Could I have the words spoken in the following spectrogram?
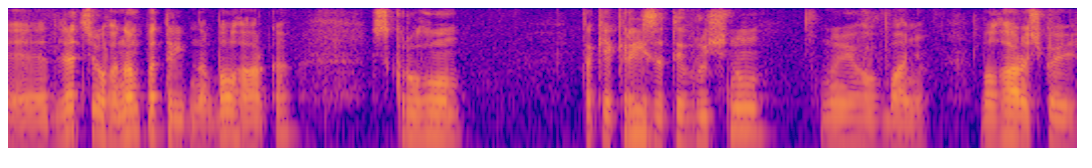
е, для цього нам потрібна болгарка з кругом. Так як різати вручну, ну його в баню. Болгарочкою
